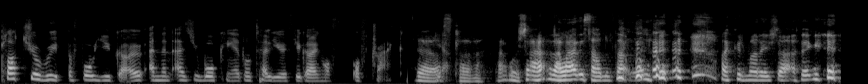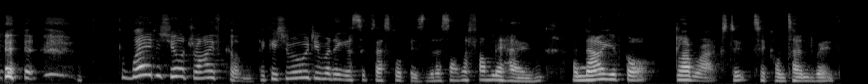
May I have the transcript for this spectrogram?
plot your route before you go. And then as you're walking it'll tell you if you're going off off track. Yeah that's yeah. clever. That was I, I like the sound of that one. I could manage that i think where does your drive come? Because you're already running a successful business and a family home, and now you've got Glamoraks to, to contend with.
